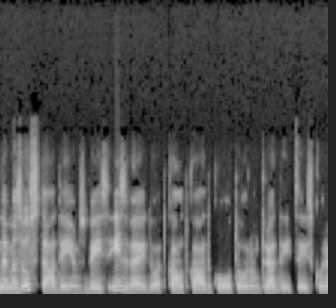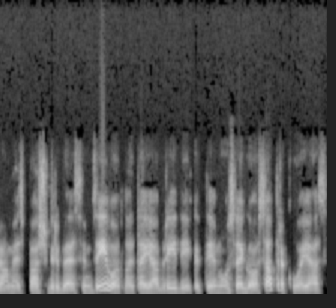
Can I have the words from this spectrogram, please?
nemaz uzstādījums bijis izveidot kaut kādu kultūru un tradīcijas, kurā mēs paši gribēsim dzīvot, lai tajā brīdī, kad tie mūsu ego satrakojās,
